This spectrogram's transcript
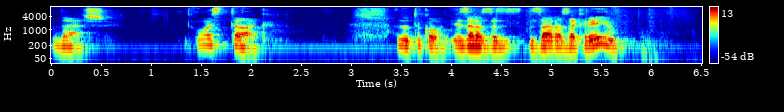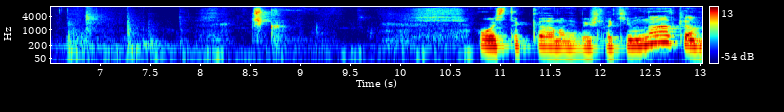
Далі. Ось так. Ну тако, я зараз, зараз закрию. Чик. Ось така в мене вийшла кімнатка.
